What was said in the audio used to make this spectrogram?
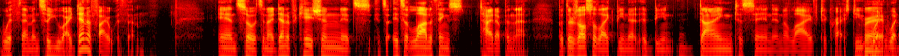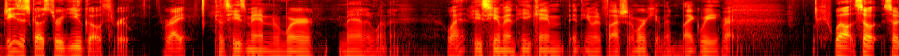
with them, and so you identify with them. And so it's an identification. It's it's it's a lot of things tied up in that. But there's also like being a, being dying to sin and alive to Christ. You, Right. what, what Jesus goes through, you go through, right? Because he's man and we're man and women. What? He's human. He came in human flesh, and we're human. Like we. Right. Well, so so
